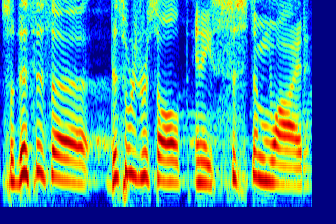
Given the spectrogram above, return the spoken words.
So this is a this would result in a system-wide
